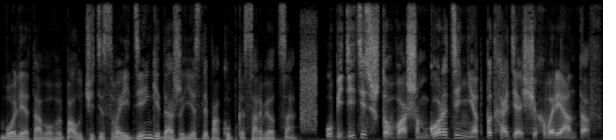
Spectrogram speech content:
Более того, вы получите свои деньги, даже если покупка сорвется. Убедитесь, что в вашем городе нет подходящих вариантов.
